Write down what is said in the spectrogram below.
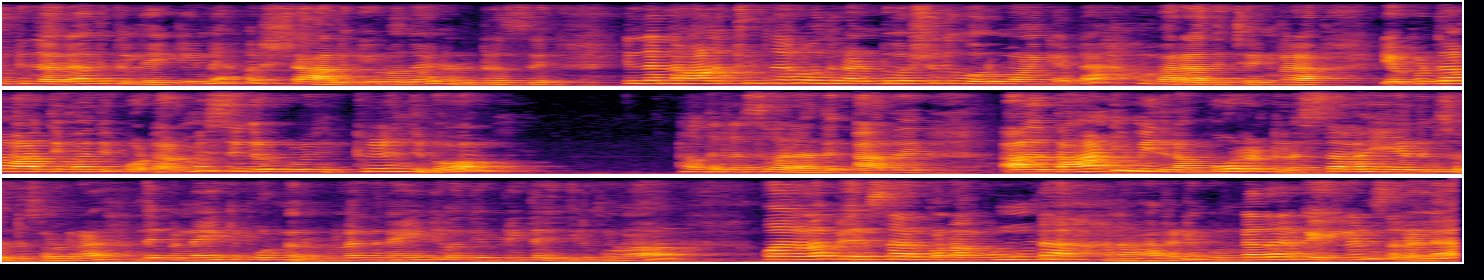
சுடிதார் அதுக்கு லெகின்னு ஒரு ஷால் இவ்வளோ தான் என்னோடய ட்ரெஸ்ஸு இந்த நாலு சுடிதார் வந்து ரெண்டு வருஷத்துக்கு வருமானு கேட்டால் வராது சரிங்களா? எப்படி தான் மாற்றி மாற்றி போட்டாலுமே சீக்கிரம் கிழி கிழிஞ்சிடும். அந்த ட்ரெஸ் வராது. அது அதை தாண்டி மீதி நான் போடுற ட்ரெஸ் எல்லாம் ஏதுன்னு சொல்லிட்டு சொல்கிறேன் இந்த இப்போ நைட்டி போட்டுன்னு இருக்குல்ல இந்த நைட்டி வந்து எப்படி தை- கொஞ்சம் நல்லா பெருசாக இருக்கும். நான் குண்டா நான் ஆல்ரெடி குண்டாக தான் இருக்கேன் இல்லைன்னு சொல்லலை.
